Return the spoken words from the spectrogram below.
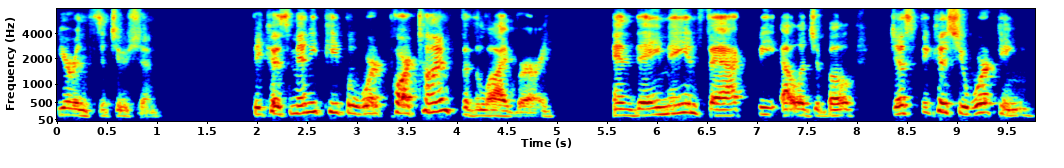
your institution because many people work part-time for the library and they may in fact be eligible. Just because you're working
